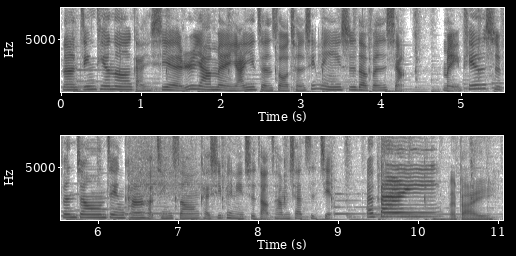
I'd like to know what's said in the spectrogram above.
那今天呢，感谢日牙美牙医诊所陈心玲医师的分享。每天十分钟，健康好轻松。凯西陪你吃早餐，我们下次见，拜拜，拜拜。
